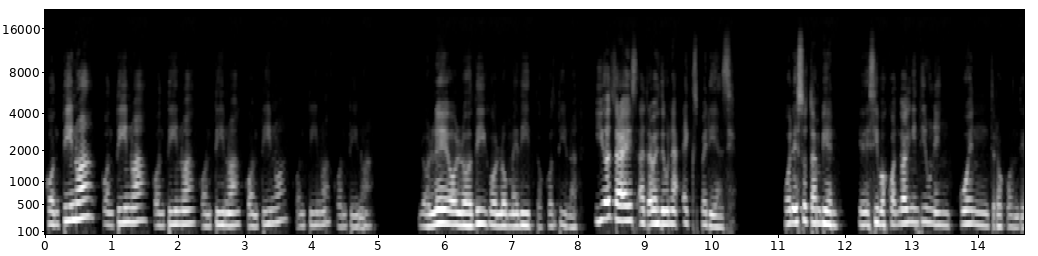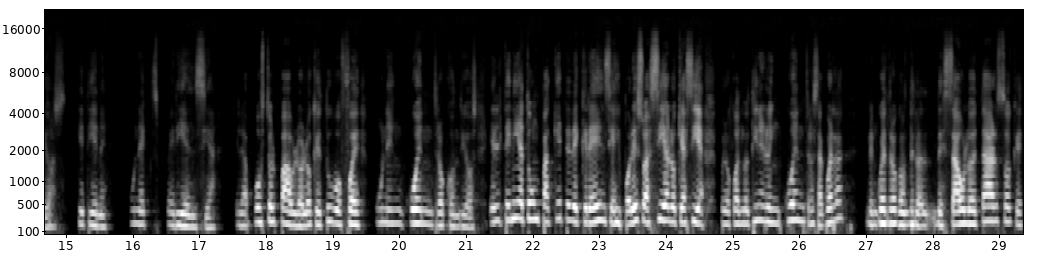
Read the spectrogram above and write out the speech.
continua, continua, continua, continua, continua, continua, continua. Lo leo, lo digo, lo medito, continua. Y otra es a través de una experiencia. Por eso también que decimos, cuando alguien tiene un encuentro con Dios, ¿qué tiene? Una experiencia. El apóstol Pablo lo que tuvo fue un encuentro con Dios. Él tenía todo un paquete de creencias y por eso hacía lo que hacía. Pero cuando tiene el encuentro, ¿se acuerda? El encuentro con, de, Saulo de Tarso, que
